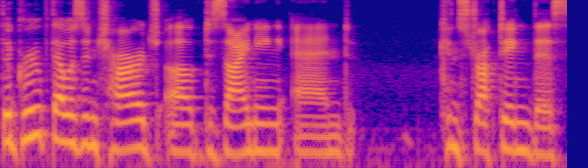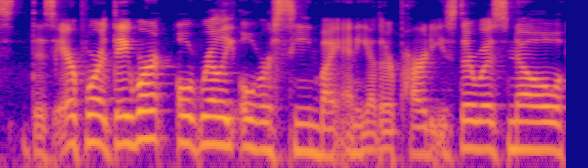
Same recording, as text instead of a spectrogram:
the group that was in charge of designing and constructing this this airport, they weren't really overseen by any other parties. There was no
